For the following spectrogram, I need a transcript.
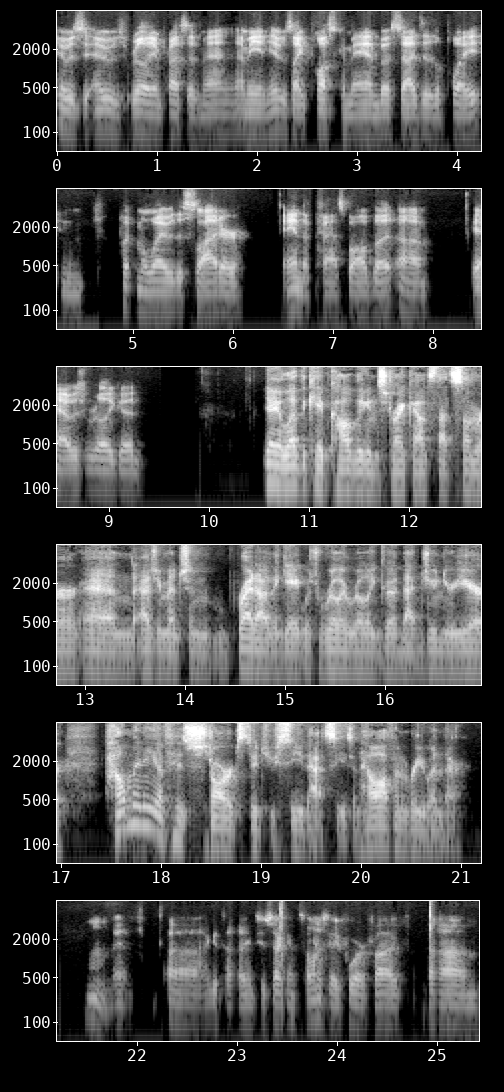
it was it was really impressive, man. I mean, it was like plus command both sides of the plate and put him away with the slider and the fastball. But um, yeah, it was really good. Yeah, he led the Cape Cod League in strikeouts that summer, and as you mentioned, right out of the gate was really, really good that junior year. How many of his starts did you see that season? How often were you in there? Oh, man, uh, I can tell you in two seconds. I want to say four or five. Um,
